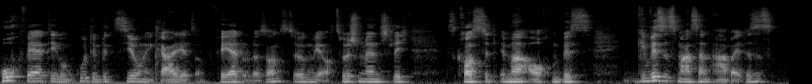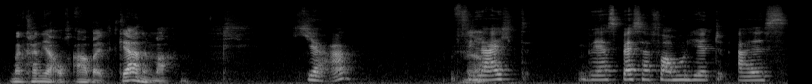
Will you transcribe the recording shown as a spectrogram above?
hochwertige und gute Beziehung, egal jetzt ob Pferd oder sonst irgendwie, auch zwischenmenschlich, es kostet immer auch ein bisschen, gewisses Maß an Arbeit. Das ist, man kann ja auch Arbeit gerne machen. Ja, vielleicht wäre es besser formuliert als,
